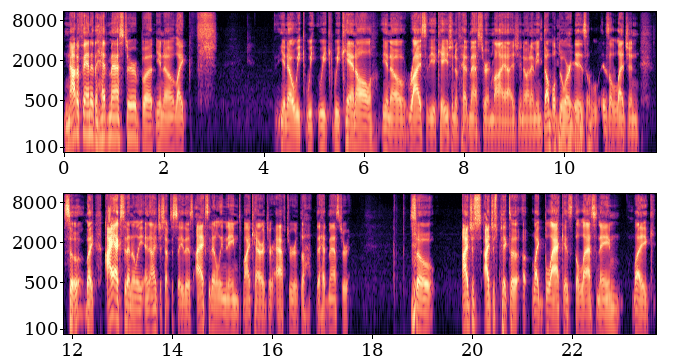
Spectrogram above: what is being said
Not a fan of the headmaster, but you know, like you know, we we we we can all you know rise to the occasion of headmaster in my eyes. You know what I mean? Dumbledore is a, is a legend. So like, I accidentally, and I just have to say this, I accidentally named my character after the the headmaster. So I just I just picked a, a- like black as the last name like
